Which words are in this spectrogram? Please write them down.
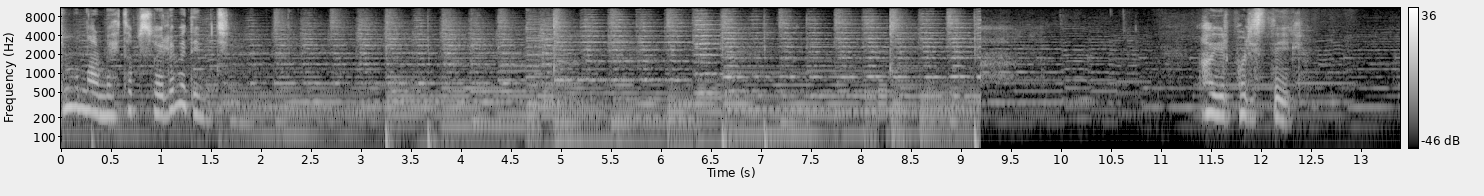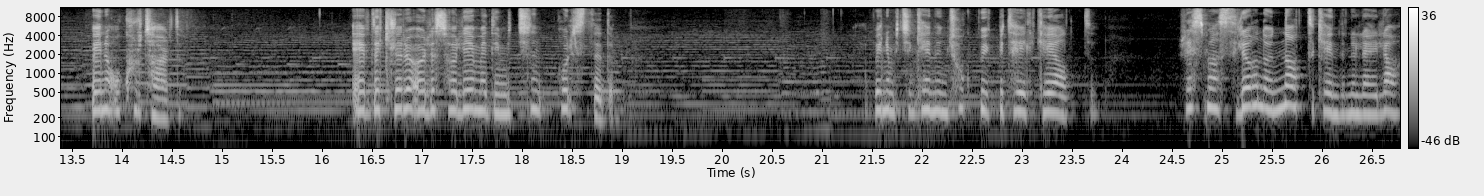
Bütün bunlar Mehtap'ı söylemediğim için mi? Hayır polis değil. Beni o kurtardı. Evdekilere öyle söyleyemediğim için polis dedim. Benim için kendini çok büyük bir tehlikeye attı. Resmen silahın önüne attı kendini Leyla.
